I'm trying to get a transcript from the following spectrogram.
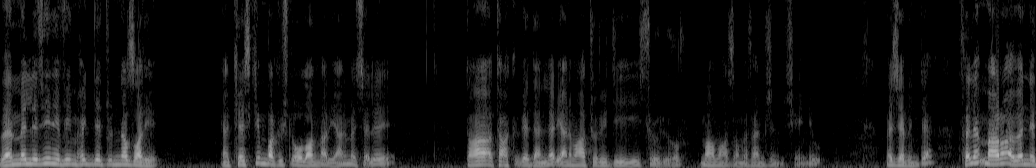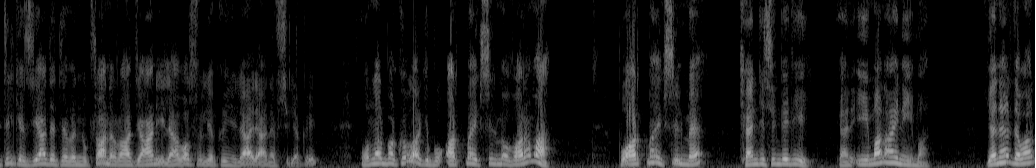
Ve emmellezine fîm hiddetün nazari yani keskin bakışlı olanlar yani meseleyi daha tahkik edenler yani Maturidi'yi söylüyor. İmam-ı Efendimizin şeyini mezhebinde فَلَمَّا رَأَ وَنَّ تِلْكَ زِيَادَةَ وَالنُّقْصَانَ رَاجِعَانِ اِلٰى وَصْفِ الْيَقِينِ اِلٰى اِلٰى نَفْسِ الْيَقِينِ Onlar bakıyorlar ki bu artma eksilme var ama bu artma eksilme kendisinde değil. Yani iman aynı iman. Ya nerede var?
